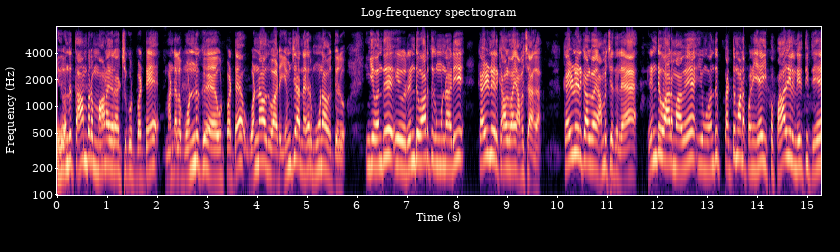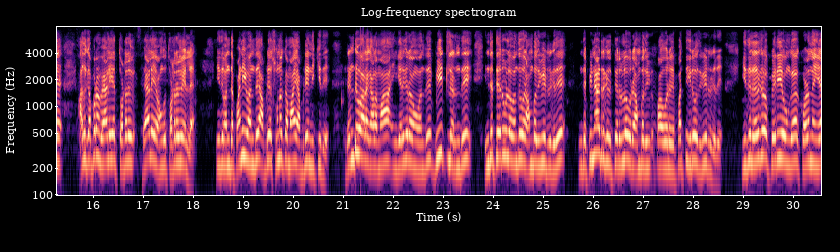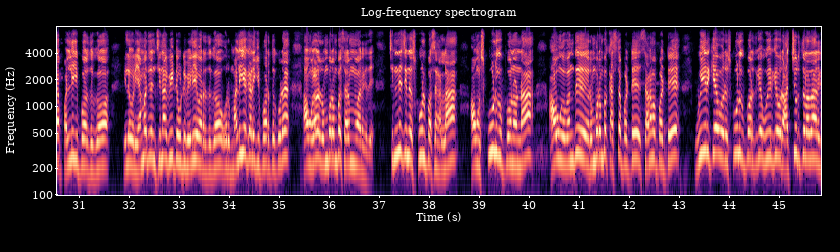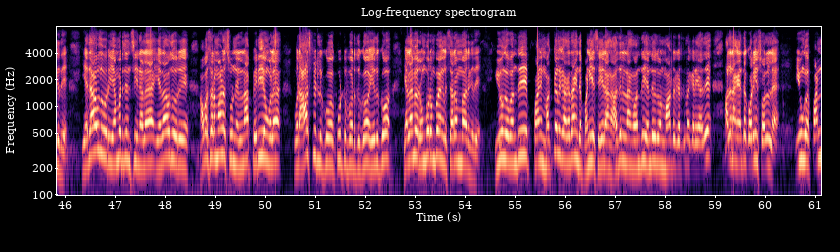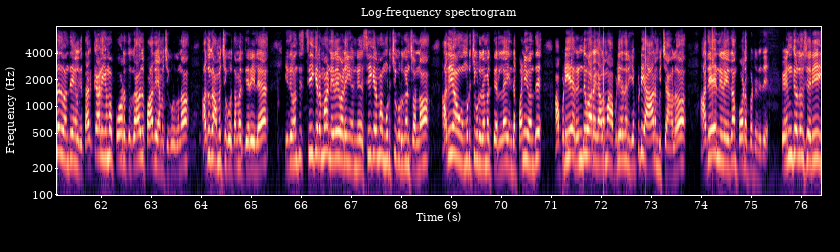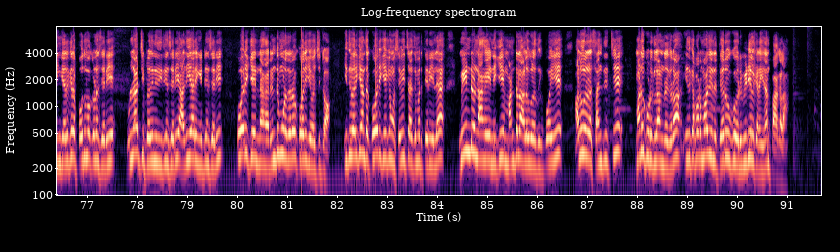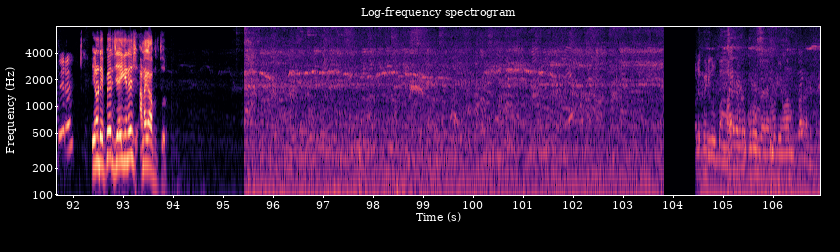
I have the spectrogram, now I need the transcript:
இது வந்து தாம்பரம் மாநகராட்சிக்கு உட்பட்டு மண்டலம் ஒன்றுக்கு உட்பட்ட ஒன்றாவது வார்டு எம்ஜிஆர் நகர் மூணாவது தெரு. இங்கே வந்து ரெண்டு வாரத்துக்கு முன்னாடி கழிவுநீர் கால்வாய் அமைச்சாங்க. கழிவுநீர் கால்வாய் அமைச்சதில் ரெண்டு வாரமாகவே இவங்க வந்து கட்டுமான பணியை இப்போ பாதியில் நிறுத்திட்டு அதுக்கப்புறம் வேலையை தொடர வேலையை அவங்க தொடரவே இல்லை. இது வந்த பணி வந்து அப்படியே சுணக்கமாய் அப்படியே நிற்கிது ரெண்டு வார காலமாக இங்கே இருக்கிறவங்க வந்து வீட்டில் இருந்து இந்த தெருவில் வந்து ஒரு ஐம்பது வீடு இருக்குது. இந்த பின்னாடி இருக்கிற தெருவில் ஒரு ஐம்பது ஒரு பத்து இருபது வீடு இருக்குது. இதில் இருக்கிற பெரியவங்க குழந்தைங்க பள்ளிக்கு போகிறதுக்கோ இல்லை ஒரு எமர்ஜென்சினா வீட்டை விட்டு வெளியே வர்றதுக்கோ ஒரு மளிகை கடைக்கு போகிறதுக்கு கூட அவங்களால ரொம்ப ரொம்ப சிரமமாக இருக்குது. சின்ன சின்ன ஸ்கூல் பசங்கள்லாம் அவங்க ஸ்கூலுக்கு போகணுன்னா அவங்க வந்து ரொம்ப ரொம்ப கஷ்டப்பட்டு சிரமப்பட்டு உயிருக்கே ஒரு ஸ்கூலுக்கு போகிறதுக்கே உயிருக்கே ஒரு அச்சுறுத்தலாக தான் இருக்குது. ஏதாவது ஒரு எமர்ஜென்சினால் ஏதாவது ஒரு அவசரமான சூழ்நிலைனா பெரியவங்கள ஒரு ஹாஸ்பிட்டலுக்கு கூட்டு போகிறதுக்கோ எதுக்கோ எல்லாமே ரொம்ப ரொம்ப எங்களுக்கு சிரமமாக இருக்குது. இவங்க வந்து பணி மக்களுக்காக தான் இந்த பணியை செய்கிறாங்க அதில் நாங்கள் வந்து எந்த விதமான மாற்று கருத்துமே கிடையாது. அதை நாங்கள் எந்த குறையும் சொல்லலை. இவங்க பண்ணது வந்து எங்களுக்கு தற்காலிகமாக போகிறதுக்காவது பாதை அமைச்சு கொடுக்கணும். அதுக்கும் அமைச்சு கொடுத்த மாதிரி தெரியல. இது வந்து சீக்கிரமாக நிறைவடைங்க சீக்கிரமாக முடிச்சு கொடுங்கன்னு சொன்னோம். அதையும் அவங்க முடிச்சு கொடுக்குற மாதிரி தெரியல. இந்த பணி வந்து அப்படியே ரெண்டு வார காலமாக அப்படியே தான் எப்படி ஆரம்பித்தாங்களோ அதே நிலை தான் போடப்பட்டுருது பெண்களும் சரி இங்கே இருக்கிற பொதுமக்களும் சரி உள்ளாட்சி பிரதிநிதிகிட்டையும் சரி அதிகாரிகிட்டையும் சரி கோரிக்கை நாங்கள் ரெண்டு மூணு தடவை கோரிக்கை வச்சுட்டோம். இது வரைக்கும் அந்த கோரிக்கைக்கு அவங்க செவிச்சாச்ச மாதிரி தெரியல. மீண்டும் நாங்கள் இன்னைக்கு மண்டல அலுவலகத்துக்கு போய் அலுவலரை சந்தித்து மனு கொடுக்கலான்னு இருக்கிறோம். இதுக்கப்புறமாவது இந்த தெருவுக்கு ஒரு விடியல் கிடைக்குதான்னு பார்க்கலாம். பேரு? என்னுடைய பேர் ஜெய் கணேஷ் அனகாபுத்தூர்.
